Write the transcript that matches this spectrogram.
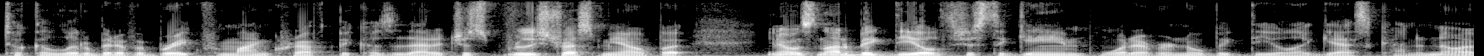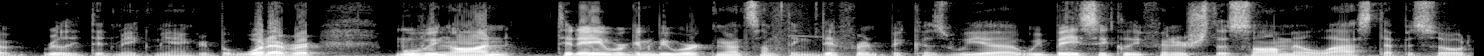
took a little bit of a break from Minecraft because of that. It just really stressed me out, but you know, it's not a big deal. It's just a game, whatever, no big deal, I guess, kind of. No, it really did make me angry, but whatever. Moving on. Today we're going to be working on something different because we uh, we basically finished the sawmill last episode,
